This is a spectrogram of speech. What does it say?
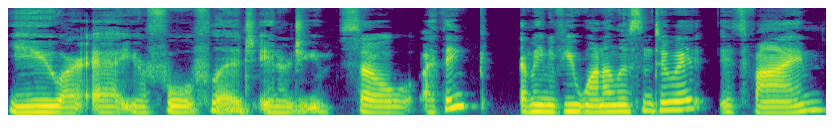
you are at your full fledged energy. So I think, I mean, if you want to listen to it, it's fine.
